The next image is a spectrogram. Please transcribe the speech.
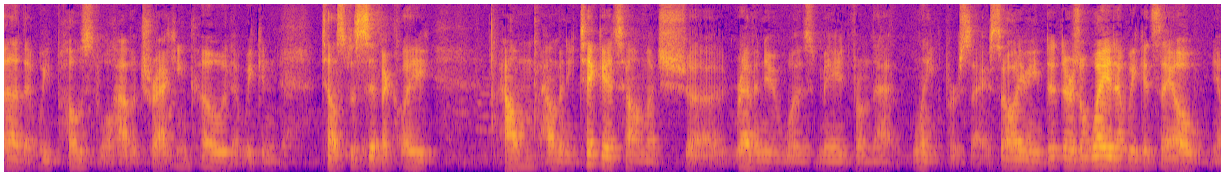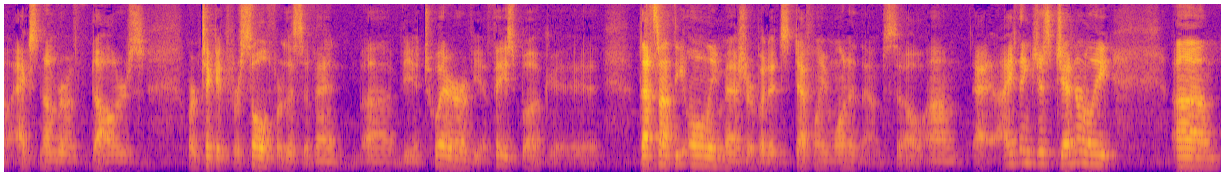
uh, that we post. We'll have a tracking code that we can tell specifically how how many tickets, how much uh, revenue was made from that link per se. So I mean, there's a way that we could say, oh, you know, X number of dollars or tickets were sold for this event uh, via Twitter, via Facebook. Uh, that's not the only measure, but it's definitely one of them. So um, I, think just generally, um,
